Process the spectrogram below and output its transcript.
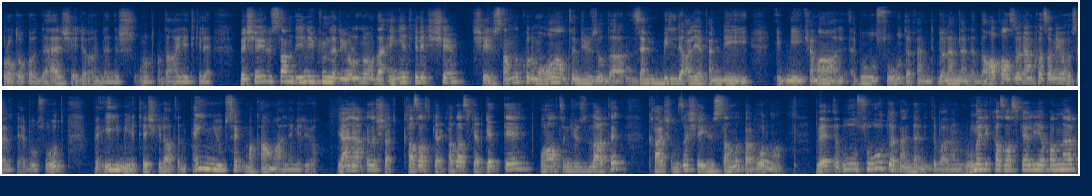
protokolde her şeyle öndedir. Unutma daha yetkili. Ve Şeyhülislam dini hükümleri yorumlamada en yetkili kişi Şeyhülislamlık Kurumu 16. yüzyılda Zembilli Ali Efendi, İbni Kemal, Ebu Suud Efendi dönemlerinde daha fazla önem kazanıyor. Özellikle Ebu Suud ve ilmiye teşkilatın en yüksek makamı haline geliyor. Yani arkadaşlar Kazasker, Kazasker gitti 16. yüzyılda artık karşımıza Şeyhülislamlık var doğru mu? Ve Ebu Suud Efendi'den itibaren Rumeli kazaskerliği yapanlar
